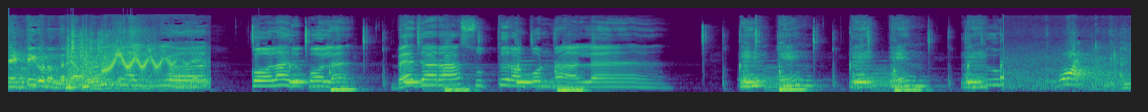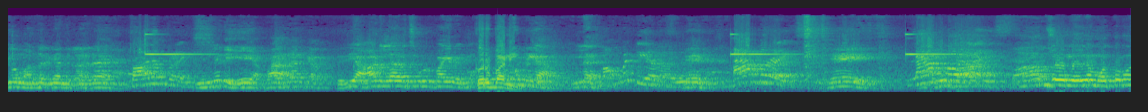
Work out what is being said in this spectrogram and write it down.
ஜெட்டி கொண்டு வந்திருக்காங்க. கோளாறு போல பேஜாரா சுத்துறான் பொண்ணால ஏ ஏ ஏ ஏ ஏ. ஐயோ மறந்துருக்கேன் அந்த பேரை. பாதாம் ரைஸ் இல்லடி அப்பா பெரிய ஆடுலாம் வச்சு கொடுப்பாங்க குர்பானி. இல்ல. மொத்தமா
